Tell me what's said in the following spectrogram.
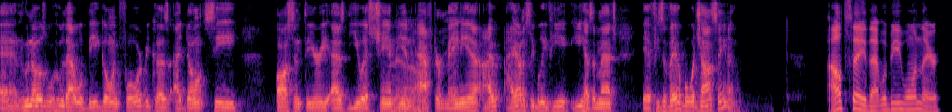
And who knows who that will be going forward because I don't see Austin Theory as the U.S. champion no. after Mania. I, I honestly believe he he has a match if he's available with John Cena. I'll say that would be one there,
